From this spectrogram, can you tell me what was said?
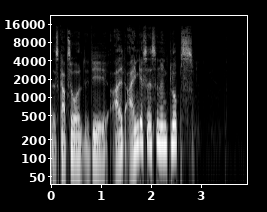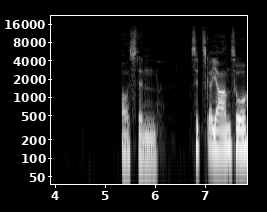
es gab so die alteingesessenen Clubs, aus den 70er Jahren so.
